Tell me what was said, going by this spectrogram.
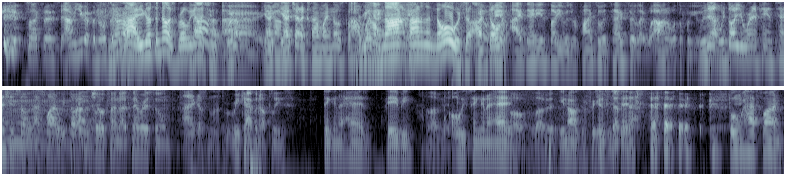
Fuck that shit. I mean, you got the notes. No, no, no. nah, you got the notes, bro. We got you. we're Alright, you y'all, y'all me. trying to clown my nose? Go I ahead and wasn't recap. I'm not clowning the notes. I Yo, don't. fam, I dead either thought you was replying to a text or like, well, I don't know what the fuck you. We didn't. We thought you weren't paying attention, so that's why we thought. Wow, you know. jokes on us. Never assume. I guess not. Recap it up, please. Thinking ahead, baby. I love it. Always thinking ahead. Oh, love it. You know I was gonna Two forget this shit. Boom, have fun.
